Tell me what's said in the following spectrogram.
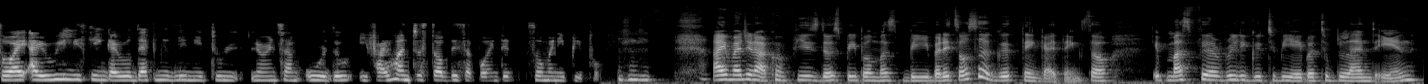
So I, I really think I will definitely need to learn some Urdu if I want to stop disappointing so many people. I imagine how confused those people must be, but it's also a good thing, I think. So it must feel really good to be able to blend in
